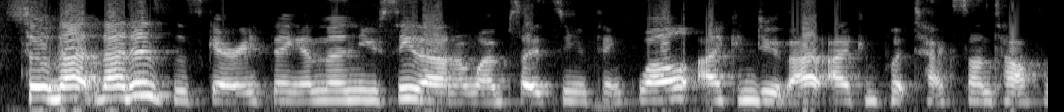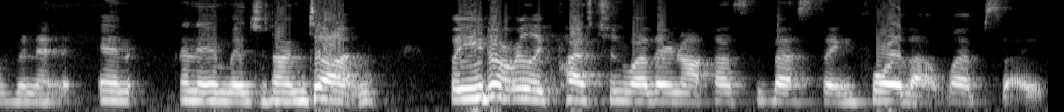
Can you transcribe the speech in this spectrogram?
so that that is the scary thing and then you see that on websites and you think well i can do that. I can put text on top of an, an, an image and i'm done but you don't really question whether or not that's the best thing for that website.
